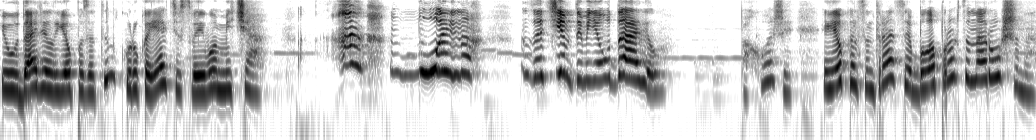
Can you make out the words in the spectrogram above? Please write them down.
и ударил ее по затылку рукоятью своего меча. А, больно! Зачем ты меня ударил? Похоже, ее концентрация была просто нарушена.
